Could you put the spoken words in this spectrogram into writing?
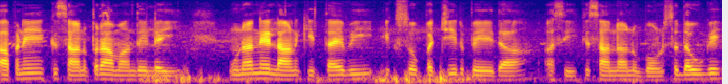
ਆਪਣੇ ਕਿਸਾਨ ਭਰਾਵਾਂ ਦੇ ਲਈ ਉਹਨਾਂ ਨੇ ਐਲਾਨ ਕੀਤਾ ਹੈ ਵੀ 125 ਰੁਪਏ ਦਾ ਅਸੀਂ ਕਿਸਾਨਾਂ ਨੂੰ ਬੋਨਸ ਦਊਗੇ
